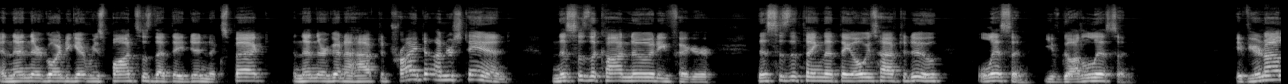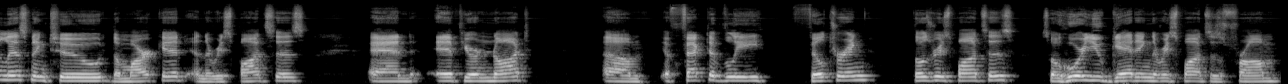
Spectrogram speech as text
and then they're going to get responses that they didn't expect. And then they're going to have to try to understand. And this is the continuity figure. This is the thing that they always have to do listen. You've got to listen. If you're not listening to the market and the responses, and if you're not um, effectively filtering those responses, so who are you getting the responses from?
